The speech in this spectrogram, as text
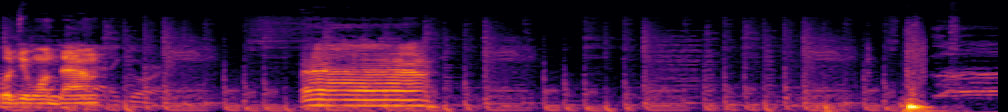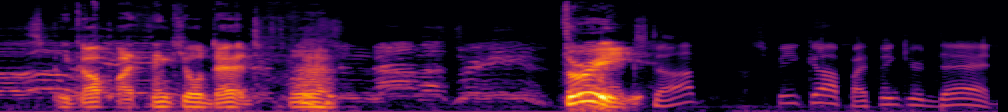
What do you want, Dan? Uh, Speak up. I think you're dead. yeah. Three. Next up, speak up. I think you're dead.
